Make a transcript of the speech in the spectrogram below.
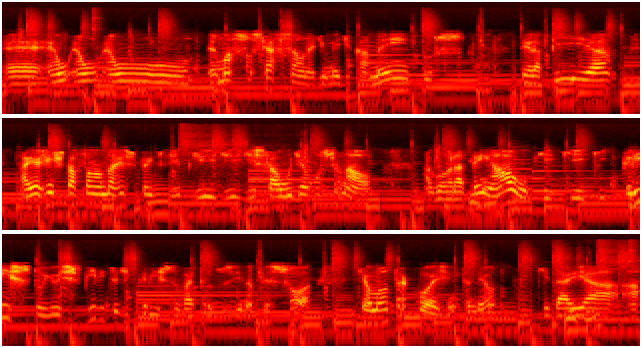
é, é, um, é, um, é, um, é uma associação né, de medicamentos, terapia, Aí a gente está falando a respeito de, de, de, de, saúde emocional. Agora, tem algo que, que, que Cristo e o Espírito de Cristo vai produzir na pessoa, que é uma outra coisa, entendeu? Que daí a, a,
